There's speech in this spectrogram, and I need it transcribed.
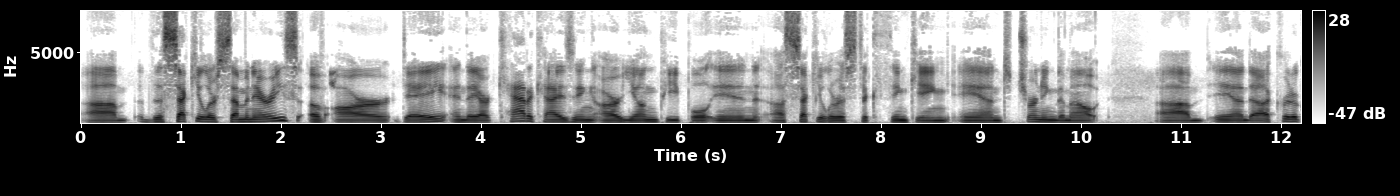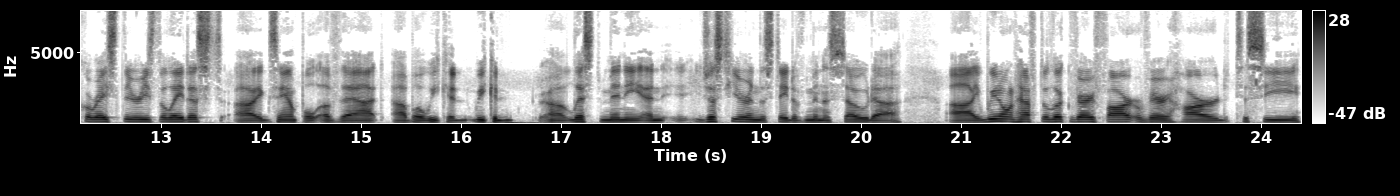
um, the secular seminaries of our day, and they are catechizing our young people in uh, secularistic thinking and churning them out. Um, and uh, critical race theory is the latest uh, example of that, uh, but we could we could uh, list many. And just here in the state of Minnesota, uh, we don't have to look very far or very hard to see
